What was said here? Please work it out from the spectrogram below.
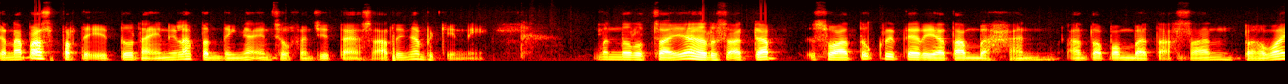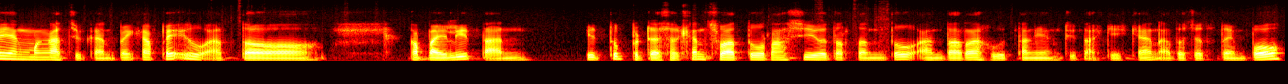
kenapa seperti itu? Nah, inilah pentingnya insolvency test. Artinya begini. Menurut saya harus ada suatu kriteria tambahan atau pembatasan bahwa yang mengajukan PKPU atau kepailitan itu berdasarkan suatu rasio tertentu antara hutang yang ditagihkan atau jatuh tempo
